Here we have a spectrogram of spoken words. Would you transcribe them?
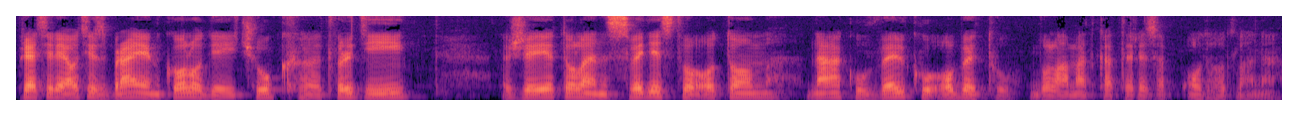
Priatelia, otec Brian Kolodejčuk tvrdí, že je to len svedectvo o tom, na akú veľkú obetu bola matka Teresa odhodlaná.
